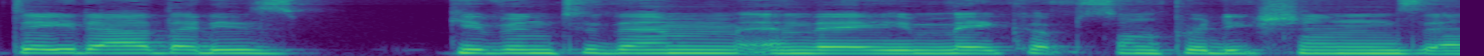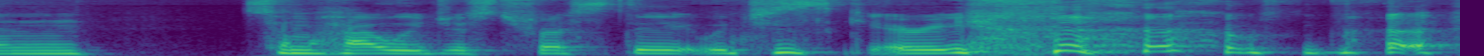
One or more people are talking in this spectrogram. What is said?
data that is given to them and they make up some predictions and somehow we just trust it which is scary but,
